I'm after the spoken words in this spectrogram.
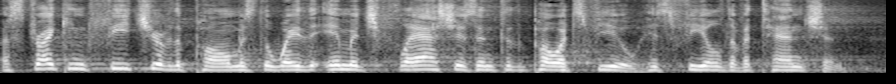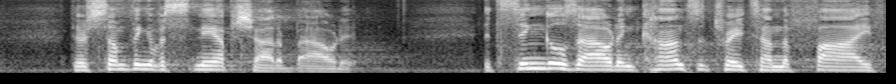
A striking feature of the poem is the way the image flashes into the poet's view, his field of attention. There's something of a snapshot about it. It singles out and concentrates on the five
